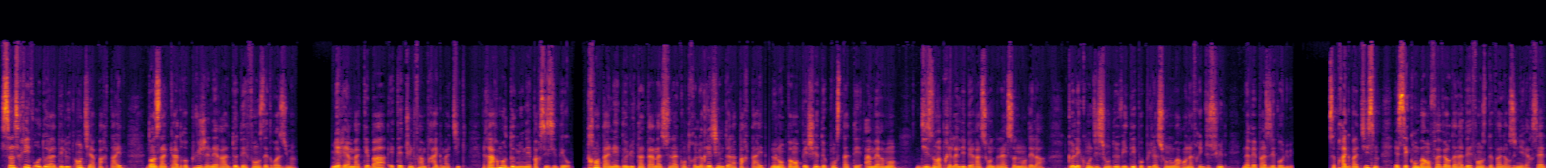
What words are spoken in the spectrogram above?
s'inscrivent au-delà des luttes anti-apartheid dans un cadre plus général de défense des droits humains. Myriam Makeba était une femme pragmatique, rarement dominée par ses idéaux. Trente années de lutte internationale contre le régime de l'apartheid ne l'ont pas empêché de constater amèrement, dix ans après la libération de Nelson Mandela, que les conditions de vie des populations noires en Afrique du Sud n'avaient pas évolué. Ce pragmatisme et ses combats en faveur de la défense de valeurs universelles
